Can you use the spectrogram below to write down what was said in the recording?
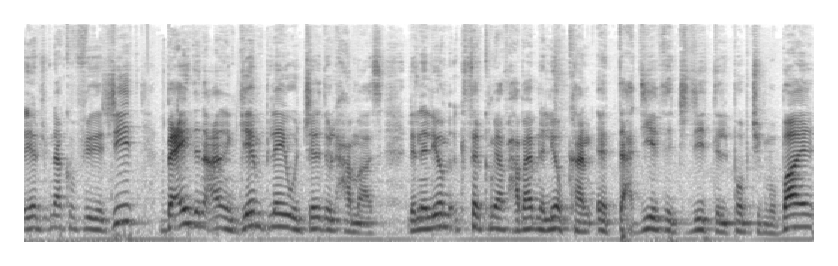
اليوم جبناكم في جديد بعيدا عن الجيم بلاي والجلد والحماس لان اليوم اكثركم يعرف حبايبنا اليوم كان التحديث الجديد للبوبجي موبايل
